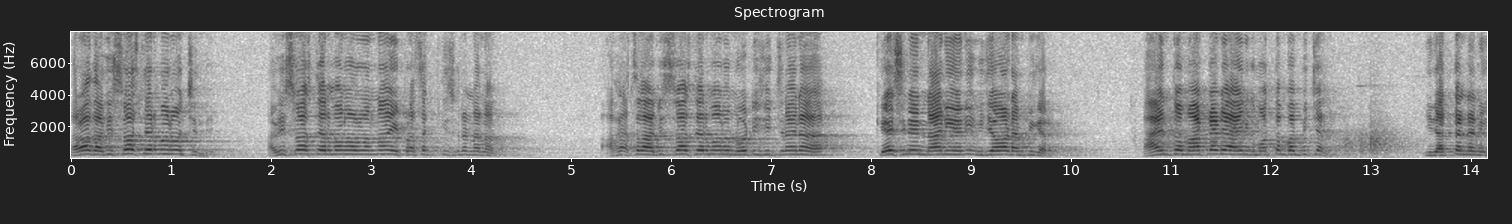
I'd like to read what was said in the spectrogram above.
తర్వాత అవిశ్వాస తీర్మానం వచ్చింది. అవిశ్వాస తీర్మానంలో ఈ ప్రసక్తి తీసుకురండి అన్నాను. అసలు అవిశ్వాస తీర్మానం నోటీస్ ఇచ్చిన ఆయన కేసినేని నాని అని విజయవాడ ఎంపీ గారు. ఆయనతో మాట్లాడి ఆయనకి మొత్తం పంపించాను. ఇది ఎత్తండి అని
